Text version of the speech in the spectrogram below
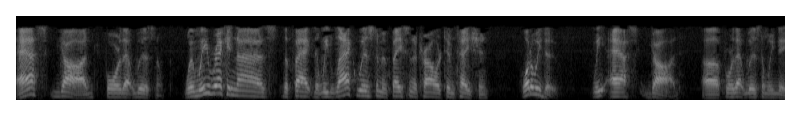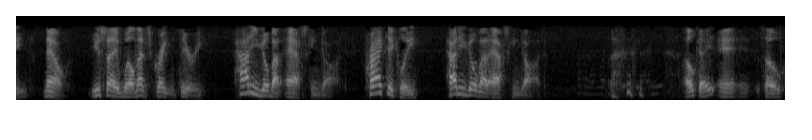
Ask God for that wisdom. When we recognize the fact that we lack wisdom in facing a trial or temptation, what do we do? We ask God uh, for that wisdom we need. Now, you say, well, that's great in theory. How do you go about asking God? Practically, how do you go about asking God? okay, and so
